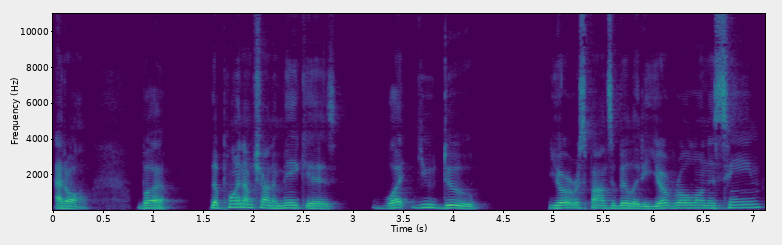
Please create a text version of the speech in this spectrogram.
at all. But the point I'm trying to make is what you do, your responsibility, your role on this team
